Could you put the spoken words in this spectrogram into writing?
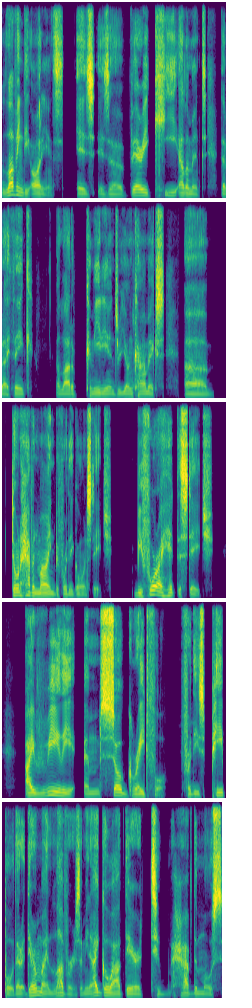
loving the audience is is a very key element that i think a lot of comedians or young comics uh, don't have in mind before they go on stage. Before i hit the stage I really am so grateful for these people that are they're my lovers. I mean, I go out there to have the most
